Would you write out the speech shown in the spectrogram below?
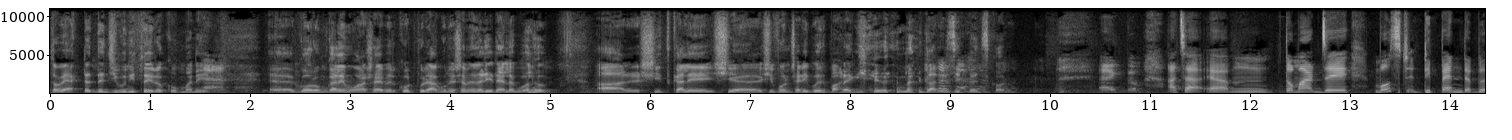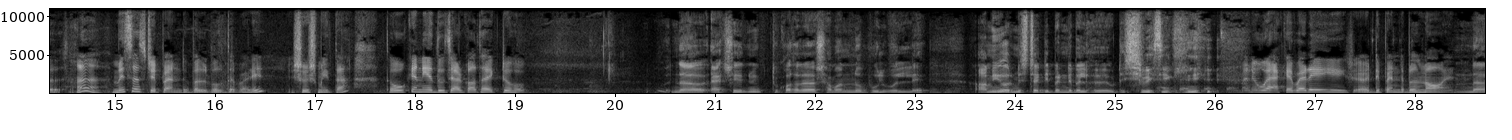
তবে একটাদের জীবনই তো এরকম মানে গরমকালে মহা সাহেবের কোট পরে আগুনের সামনে দাঁড়িয়ে ডায়লগ বলো আর শীতকালে শিফন শাড়ি পরে পাড়া গিয়ে গানের সিকোয়েন্স করো। একদম। আচ্ছা তোমার যে মোস্ট ডিপেন্ডেবল হ্যাঁ মিসেস ডিপেন্ডেবল বলতে পারি সুস্মিতা তো ওকে নিয়ে দু চার কথা একটু হোক না অ্যাকচুয়ালি তুমি একটু কথাটা সামান্য ভুল বললে। আমি ওর মিস্টার ডিপেন্ডেবল হয়ে উঠেছি বেসিক্যালি মানে ও একেবারে ডিপেন্ডেবল নয়। না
